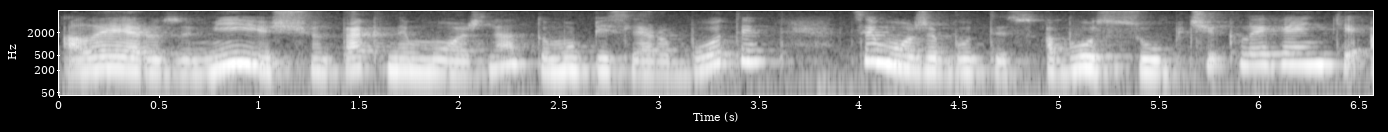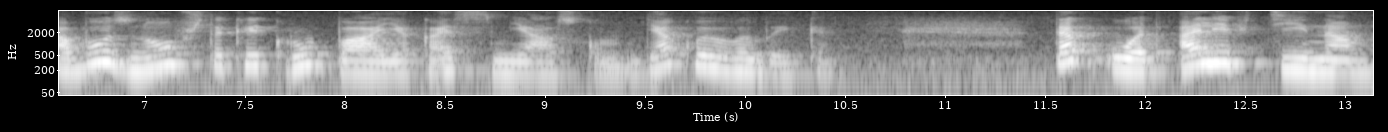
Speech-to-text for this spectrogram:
Але я розумію, що так не можна, тому після роботи це може бути або супчик легенький, або знову ж таки крупа якась з м'яском. Дякую велике. Так от, Алівтіна,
